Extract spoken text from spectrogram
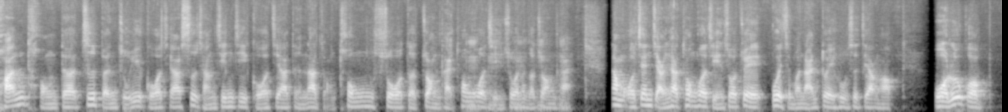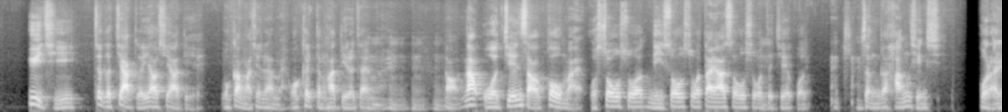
传统的资本主义国家、市场经济国家的那种通缩的状态，通货紧缩那个状态。那么我先讲一下通货紧缩最为什么难对付是这样哈。我如果预期这个价格要下跌，我干嘛现在买？我可以等它跌了再买。嗯嗯嗯。哦，那我减少购买，我收缩，你收缩，大家收缩的结果，整个行情。果然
